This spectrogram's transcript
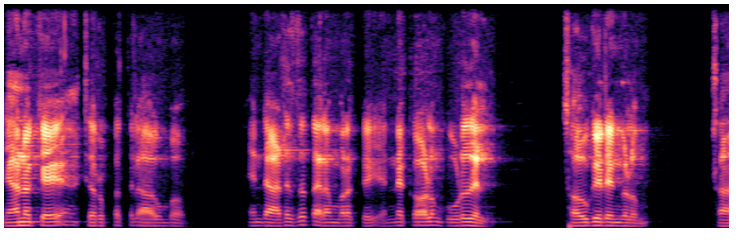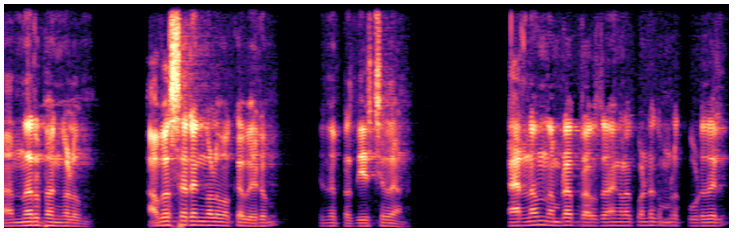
ഞാനൊക്കെ ചെറുപ്പത്തിലാകുമ്പോൾ എന്റെ അടുത്ത തലമുറയ്ക്ക് എന്നെക്കാളും കൂടുതൽ സൗകര്യങ്ങളും സന്ദർഭങ്ങളും അവസരങ്ങളുമൊക്കെ വരും എന്ന് പ്രതീക്ഷിച്ചതാണ്. കാരണം നമ്മുടെ പ്രവർത്തനങ്ങളെ കൊണ്ട് നമ്മൾ കൂടുതൽ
